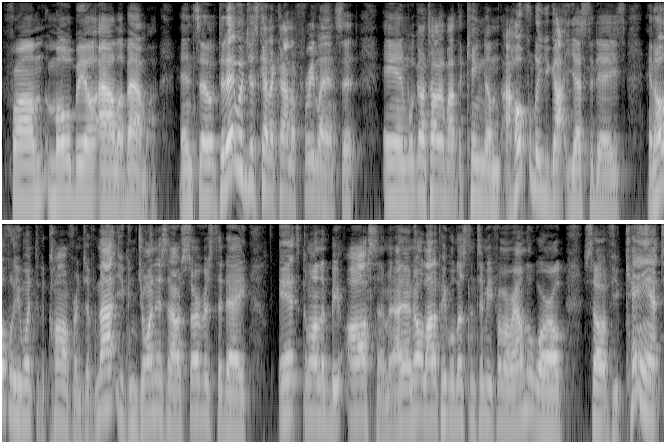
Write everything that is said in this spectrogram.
from Mobile, Alabama. And so today we're just kind of kind of freelance it, and we're going to talk about the kingdom. Uh, hopefully you got yesterday's, and hopefully you went to the conference. If not, you can join us in our service today. It's going to be awesome. And I know a lot of people listen to me from around the world. So if you can't,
